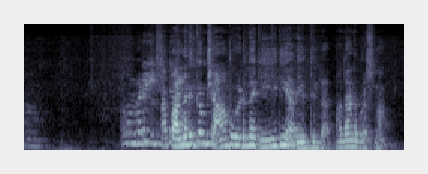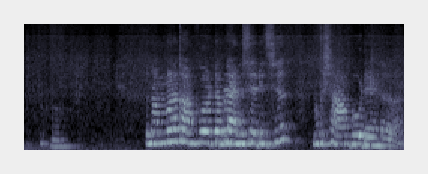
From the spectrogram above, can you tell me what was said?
ആ. പലർക്കും ഷാമ്പു ഇടുന്ന രീതി അറിയത്തില്ല. അതാണ് പ്രശ്നം. നമ്മളെ കംഫർട്ടബിൾ അനുസരിച്ച് നമുക്ക് ഷാമ്പു ഇടേണ്ടതാണ്.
